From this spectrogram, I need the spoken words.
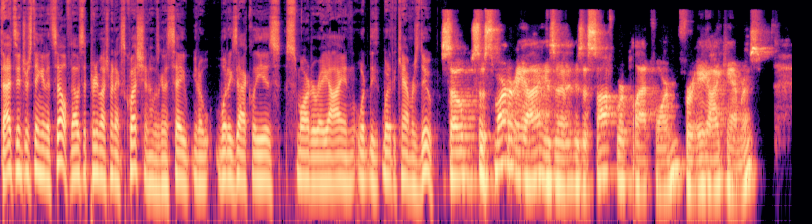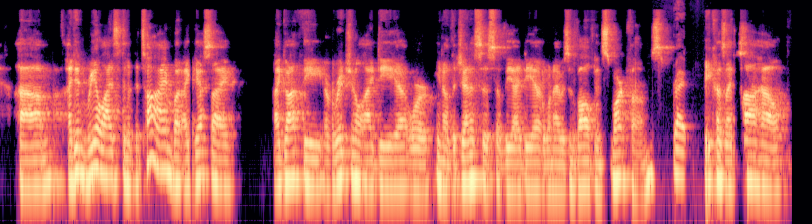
that's interesting in itself. That was pretty much my next question. I was going to say, you know, what exactly is smarter AI and what the, what do the cameras do? So so smarter AI is a is a software platform for AI cameras um, I didn't realize it at the time, but I guess I I got the original idea or you know the genesis of the idea when I was involved in smartphones. Right. Because I saw how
